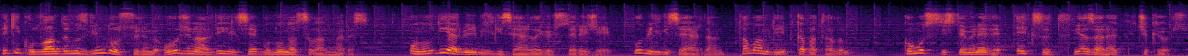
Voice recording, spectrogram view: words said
Peki kullandığımız Windows sürümü orijinal değilse bunu nasıl anlarız? Onu diğer bir bilgisayarda göstereceğim. Bu bilgisayardan tamam deyip kapatalım komut sistemine de exit yazarak çıkıyoruz.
